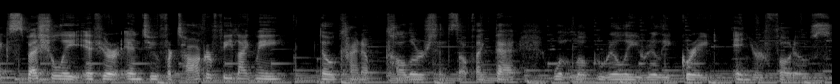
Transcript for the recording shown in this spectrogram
especially if you're into photography like me those kind of colors and stuff like that would look really really great in your photos.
